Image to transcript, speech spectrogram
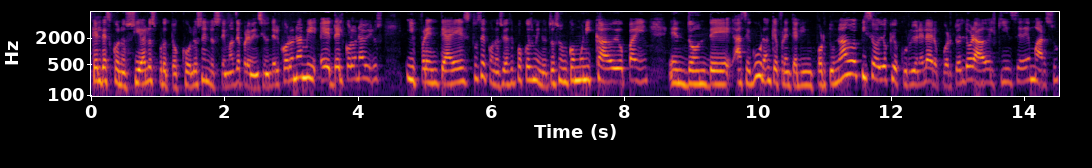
que él desconocía los protocolos en los temas de prevención del, eh, del coronavirus y frente a esto se conoció hace pocos minutos un comunicado de OPAIN en donde aseguran que frente al infortunado episodio que ocurrió en el aeropuerto El Dorado el 15 de marzo,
